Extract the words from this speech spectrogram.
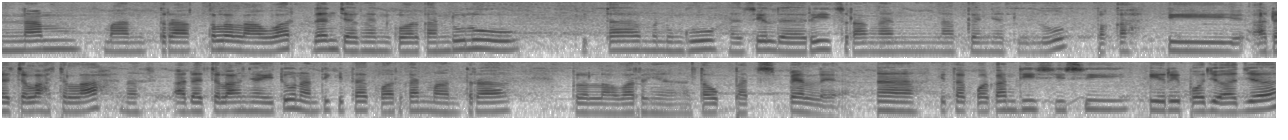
6 mantra kelelawar dan jangan keluarkan dulu. Kita menunggu hasil dari serangan naganya dulu. Apakah di ada celah-celah? Nah, ada celahnya itu nanti kita keluarkan mantra kelelawarnya atau bad spell ya. Nah kita keluarkan di sisi kiri pojok aja.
